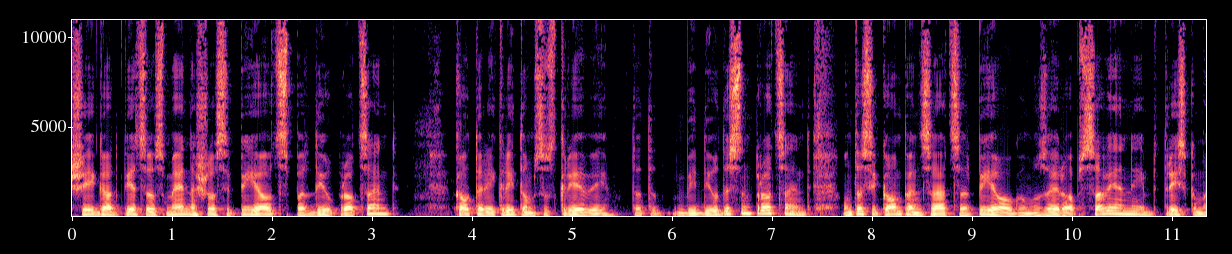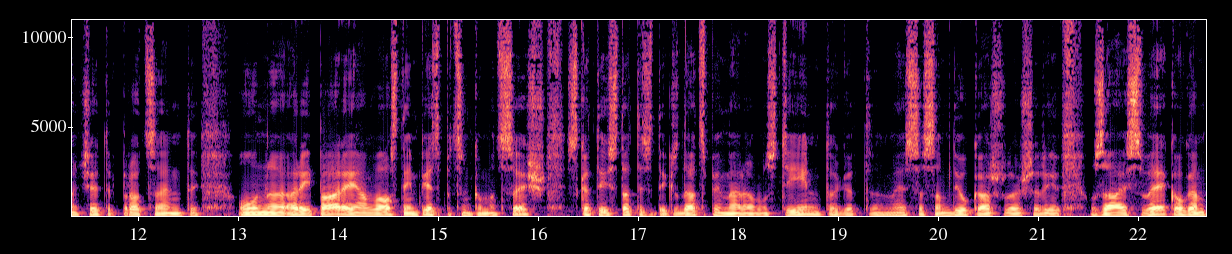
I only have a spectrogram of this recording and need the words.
šī gada piecos mēnešos ir pieaudzis par 2%. Kaut arī kritums uz Krieviju tad, tad bija 20%, un tas ir kompensēts ar pieaugumu uz Eiropas Savienību 3,4%, un uh, arī pārējām valstīm 15,6%. Skatīs statistikas datus, piemēram, uz Ķīnu, tagad mēs esam divkāršojuši arī uz ASV, kaut gan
